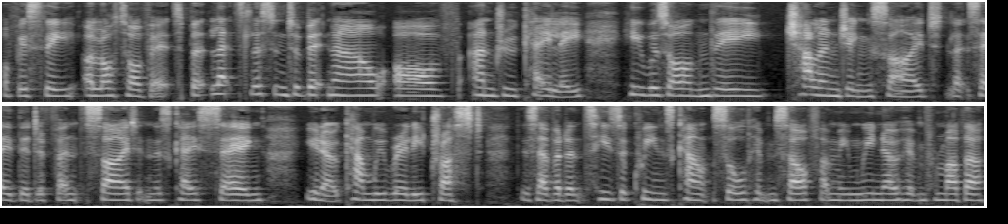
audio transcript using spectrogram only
obviously a lot of it. But let's listen to a bit now of Andrew Cayley. He was on the challenging side, let's say the defence side in this case, saying, you know, can we really trust this evidence? He's a Queen's Counsel himself. I mean, we know him from other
